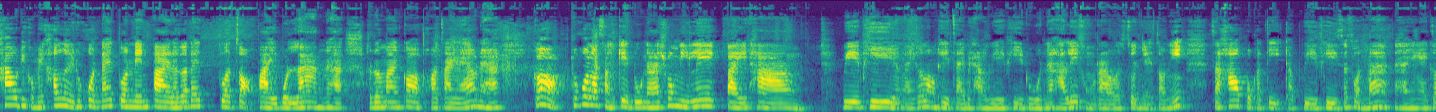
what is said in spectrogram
เข้าดีกว่าไม่เข้าเลยทุกคนได้ตัวเน้นไปแล้วก็ได้ตัวเจาะไปบนล่างนะคะโดยมันก็พอใจแล้วนะคะ ก็ทุกคนลองสังเกตดูนะช่วงนี้เลขไปทาง VIP ยังไงก็ลองเทใจไปทาง VIP ดูนะคะ เลขของเราส่วนใหญ่ตอนนี้จะเข้าปกติกับ VIP ซะส่วนมากนะคะ ยังไงก็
